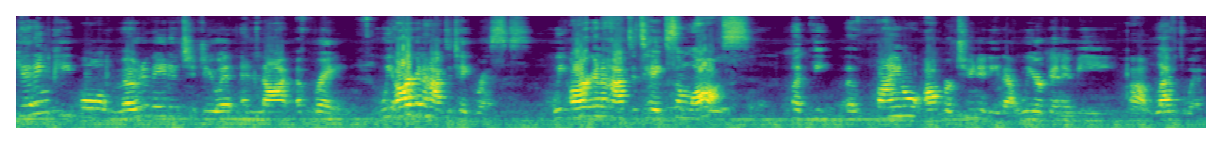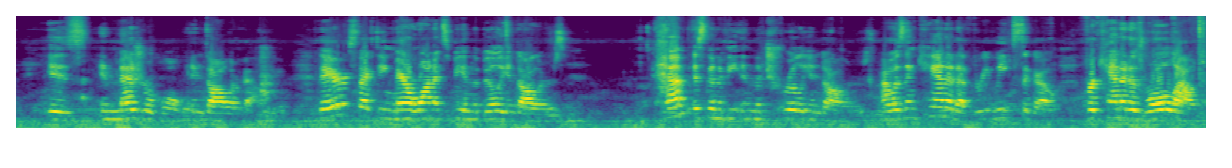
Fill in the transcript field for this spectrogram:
getting people motivated to do it and not afraid. We are going to have to take risks. We are going to have to take some loss. But the, the final opportunity that we are going to be uh, left with is immeasurable in dollar value. They're expecting marijuana to be in the billion dollars. Hemp is going to be in the trillion dollars. I was in Canada three weeks ago for Canada's rollout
